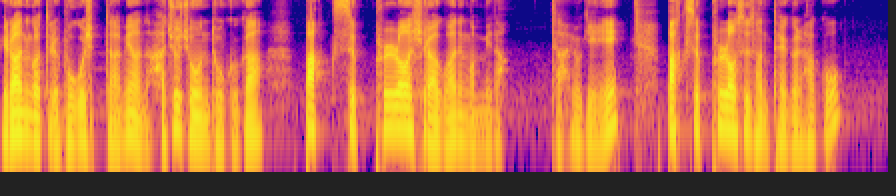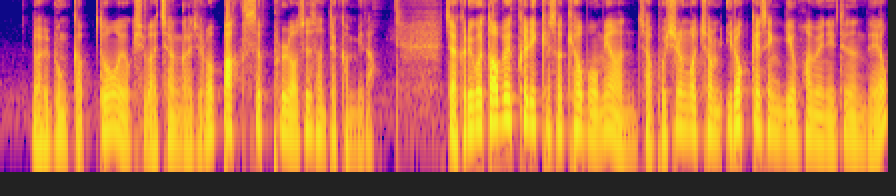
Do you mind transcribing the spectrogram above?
이러한 것들을 보고 싶다면 아주 좋은 도구가 box plot이라고 하는 겁니다. 자, 여기 box plot을 선택을 하고 넓은 값도 역시 마찬가지로 box plot을 선택합니다. 자, 그리고 더블 클릭해서 켜보면 자, 보시는 것처럼 이렇게 생긴 화면이 뜨는데요.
